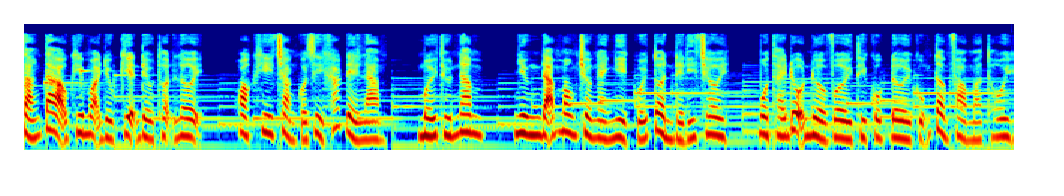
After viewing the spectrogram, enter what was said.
sáng tạo khi mọi điều kiện đều thuận lợi hoặc khi chẳng có gì khác để làm. Mới thứ năm, nhưng đã mong chờ ngày nghỉ cuối tuần để đi chơi. Một thái độ nửa vời thì cuộc đời cũng tầm phào mà thôi.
